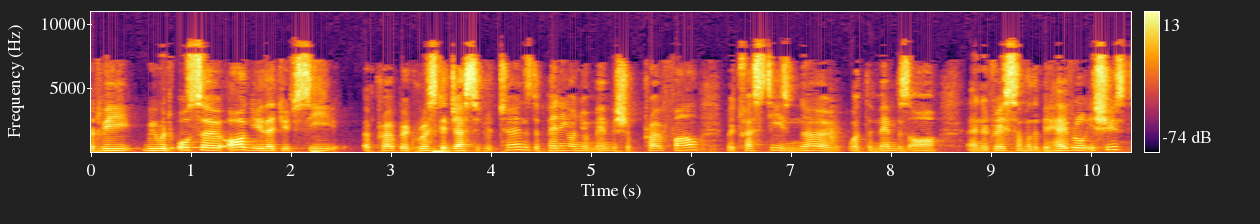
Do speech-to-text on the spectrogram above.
but we, we would also argue that you'd see appropriate risk-adjusted returns depending on your membership profile, where trustees know what the members are and address some of the behavioral issues.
